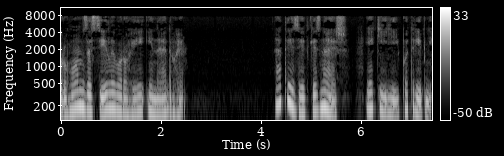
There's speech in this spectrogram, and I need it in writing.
Кругом засіли вороги і недруги. А ти звідки знаєш, які їй потрібні?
